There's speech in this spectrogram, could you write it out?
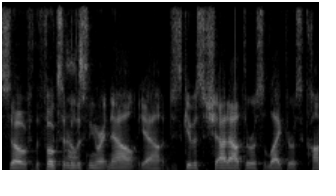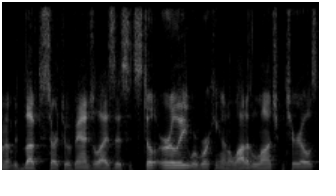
So for the folks that are awesome. listening right now, yeah, just give us a shout out, throw us a like, throw us a comment. We'd love to start to evangelize this. It's still early. We're working on a lot of the launch materials.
